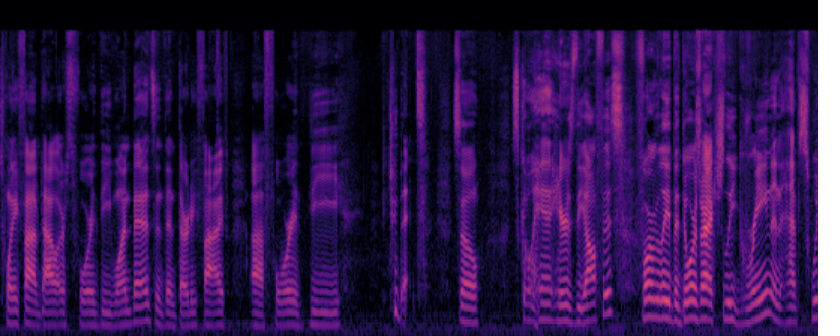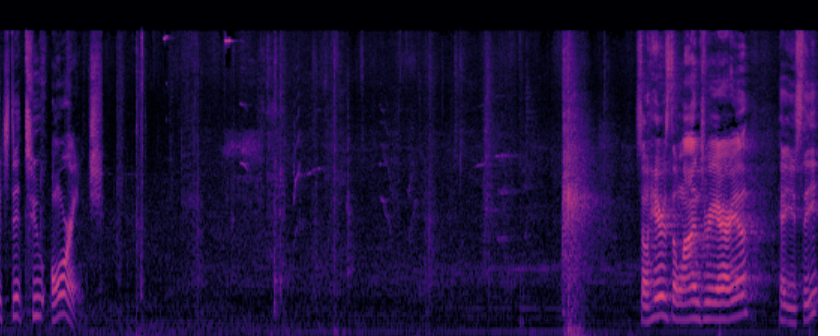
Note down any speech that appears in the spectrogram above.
$25 for the one beds and then 35 uh, for the two beds. So let's go ahead, here's the office. Formerly the doors are actually green and have switched it to orange. So here's the laundry area that you see.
